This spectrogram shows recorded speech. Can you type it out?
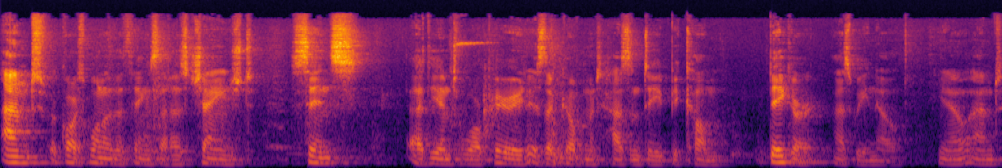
and of course, one of the things that has changed since uh, the interwar period is that government has indeed become bigger, as we know. You know, and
